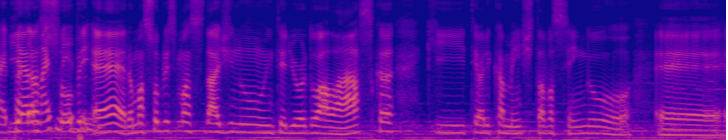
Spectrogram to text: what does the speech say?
Aí E era sobre. medo, né? É, era uma sobre uma cidade no interior do Alasca que teoricamente estava sendo. é,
